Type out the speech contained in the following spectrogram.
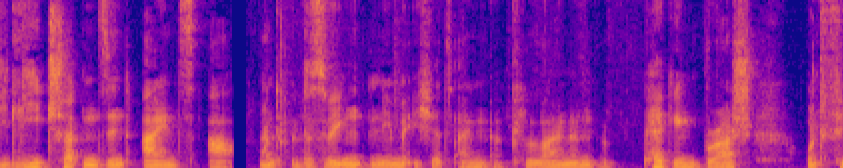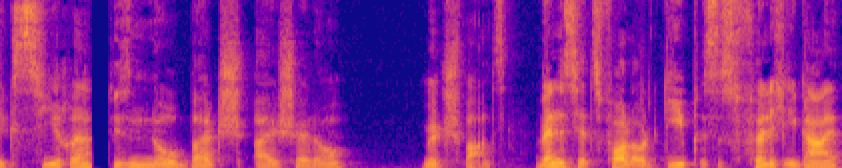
die Lidschatten sind 1A. Und deswegen nehme ich jetzt einen kleinen Packing Brush und fixiere diesen No Budge Eyeshadow mit Schwarz. Wenn es jetzt Fallout gibt, ist es völlig egal.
